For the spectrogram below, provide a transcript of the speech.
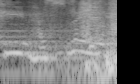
team has slain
